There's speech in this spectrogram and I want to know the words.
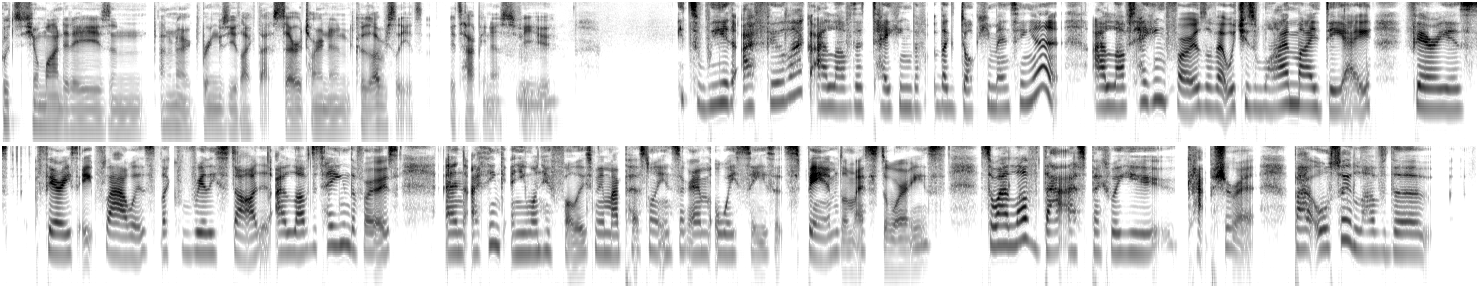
Puts your mind at ease and I don't know, brings you like that serotonin because obviously it's it's happiness for you. Mm. It's weird. I feel like I love the taking the like documenting it. I love taking photos of it, which is why my DA fairies fairies eat flowers like really started. I love the taking the photos, and I think anyone who follows me on my personal Instagram always sees it spammed on my stories. So I love that aspect where you capture it, but I also love the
